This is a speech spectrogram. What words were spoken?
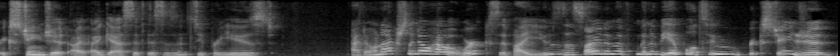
exchange it, I, I guess, if this isn't super used. I don't actually know how it works. If I use this item, if I'm going to be able to exchange it.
